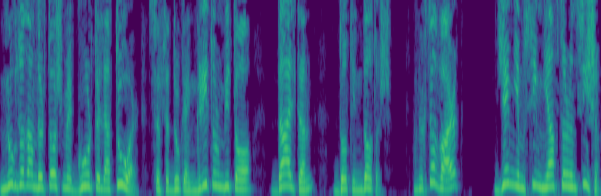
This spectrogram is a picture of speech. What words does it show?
nuk do ta ndërtosh me gurë të latuar, sepse duke ngritur mbi to daltën do t'i ndotësh. Në këtë varg gjejmë një mësim mjaft të rëndësishëm.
